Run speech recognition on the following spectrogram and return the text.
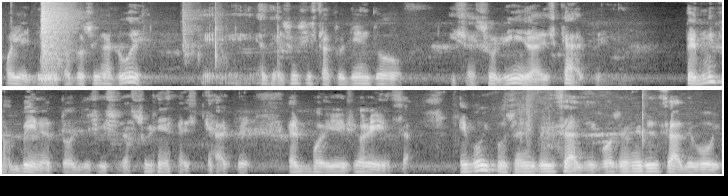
poi è diventato senatore e adesso si sta togliendo i sassolini dalle scarpe. Per me fa bene togliersi i sassolini dalle scarpe e il boia di Fiorenza. E voi cosa ne pensate? Cosa ne pensate voi?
